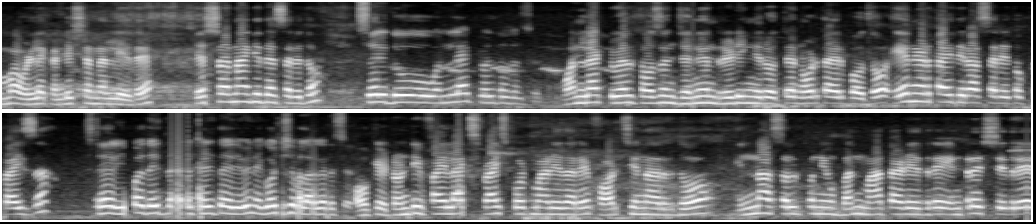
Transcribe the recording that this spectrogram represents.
ತುಂಬಾ ಒಳ್ಳೆ ಕಂಡೀಷನ್ ಅಲ್ಲಿ ಇದೆ. ಎಷ್ಟು ರನ್ ಆಗಿದೆ ಸರ್ ಇದು? ಸರ್ ಇದು one lakh twelve thousand sir one lakh twelve thousand genuine reading ಇರುತ್ತೆ ನೋಡ್ತಾ ಇರ್ಬೋದು. ಏನ್ ಹೇಳ್ತಾ ಇದ್ದೀರಾ ಸರ್ ಇದು ಪ್ರೈಸ್ ಸರ್, ಇಪ್ಪತ್ತೈದು ಲಕ್ಷ ಹೇಳ್ತಾ ಇದೀವಿ ನೆಗೋಷಿಯಬಲ್ ಆಗುತ್ತೆ sir. Okay twenty five lakhs price ಕೊಟ್ಟು ಮಾಡಿದ್ದಾರೆ ಫಾರ್ಚುನರ್ದು ಇನ್ನ ಸ್ವಲ್ಪ ನೀವು ಬಂದ್ ಮಾತಾಡಿದ್ರೆ ಇಂಟ್ರೆಸ್ಟ್ ಇದ್ರೆ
